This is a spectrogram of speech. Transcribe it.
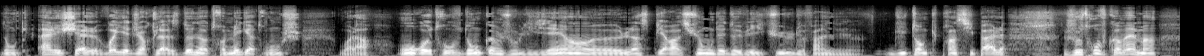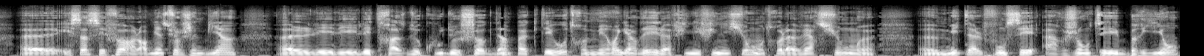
donc à l'échelle Voyager Class de notre Megatronche. Voilà, on retrouve donc, comme je vous le disais, hein, euh, l'inspiration des deux véhicules, enfin du tank principal. Je trouve quand même, hein, euh, et ça c'est fort. Alors bien sûr j'aime bien euh, les, traces de coups, de choc, d'impact et autres, mais regardez la finition entre la version euh, métal foncé, argenté, brillant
